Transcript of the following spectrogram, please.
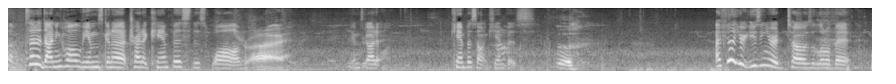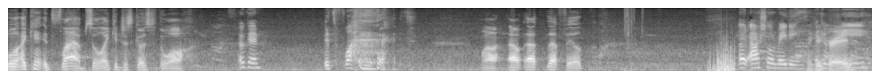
Awesome. Instead of dining hall, Liam's gonna try to campus this wall. Try. Liam's got it. Campus on campus. Ugh. I feel like you're using your toes a little bit. Well, I can't. It's slab, so like it just goes to the wall. Okay. It's flat. wow, that, that, that failed. An actual rating. Like a grade? V.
